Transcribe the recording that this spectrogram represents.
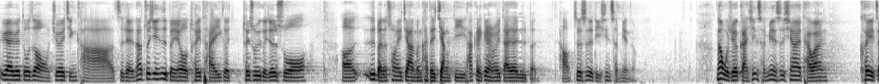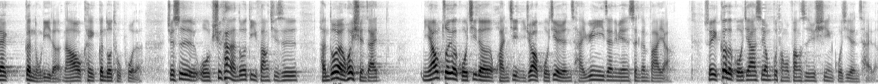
越来越多这种就业金卡啊之类。那最近日本也有推台一个推出一个，就是说呃日本的创业家门槛在降低，他可以更容易待在日本。好，这是理性层面的。那我觉得感性层面是现在台湾可以再更努力的，然后可以更多突破的。就是我去看很多地方，其实。很多人会选择，你要做一个国际的环境，你就要国际人才愿意在那边生根发芽。所以各个国家是用不同的方式去吸引国际人才的。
